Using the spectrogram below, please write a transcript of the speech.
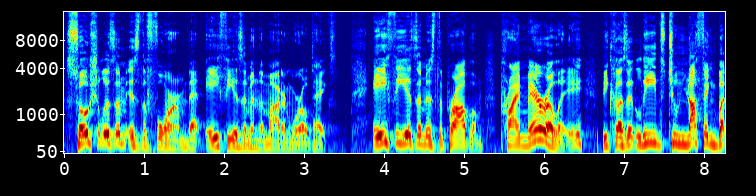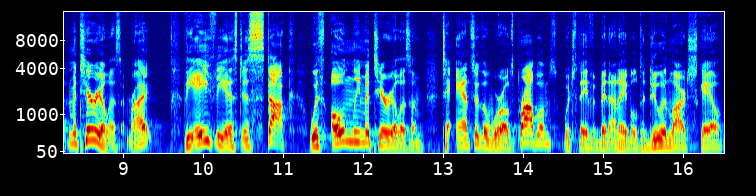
Socialism is the form that atheism in the modern world takes. Atheism is the problem, primarily because it leads to nothing but materialism, right? The atheist is stuck with only materialism to answer the world's problems, which they've been unable to do in large scale,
